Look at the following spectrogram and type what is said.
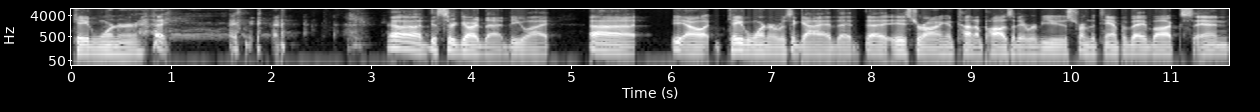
Cade Warner. uh, disregard that, DY. Uh, you know, Cade Warner was a guy that uh, is drawing a ton of positive reviews from the Tampa Bay Bucks, and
